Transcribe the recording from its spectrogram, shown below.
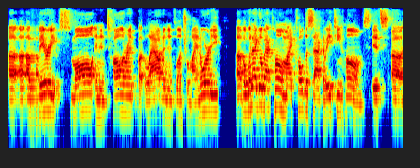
a, a very small and intolerant but loud and influential minority. Uh, but when I go back home, my cul-de-sac of 18 homes, it's, uh,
